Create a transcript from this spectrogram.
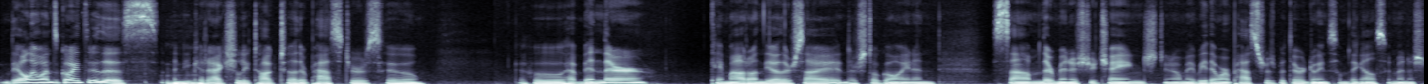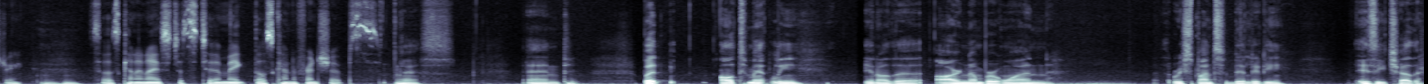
the only ones going through this, and you Mhm. could actually talk to other pastors who who have been there, came out on the other side, they're still going, and some their ministry changed. You know, maybe they weren't pastors, but they were doing something else in ministry. hmm So it's kind of nice just to make those kind of friendships. yes and but ultimately you know the our number one responsibility is each other.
